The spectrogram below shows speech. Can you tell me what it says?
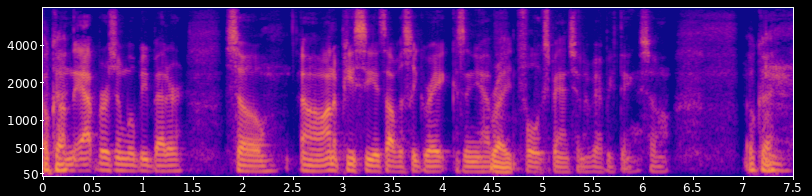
Okay. Um, the app version will be better. So uh, on a PC, it's obviously great because then you have Right. full expansion of everything. So Okay.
